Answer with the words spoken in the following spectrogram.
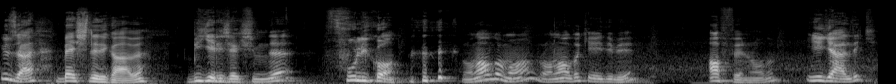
Güzel. Beşledik abi. Bir gelecek şimdi. Full ikon. Ronaldo mu? Ronaldo KDB. Aferin oğlum. İyi geldik.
